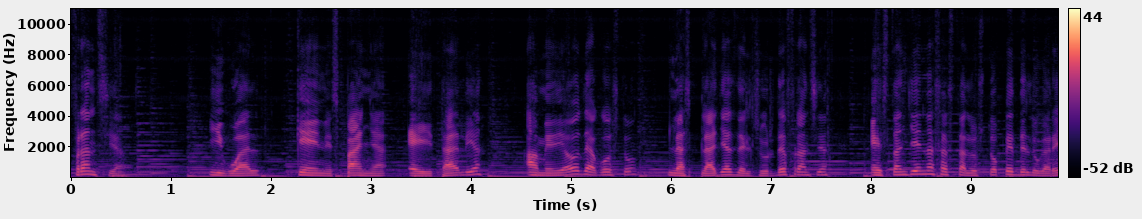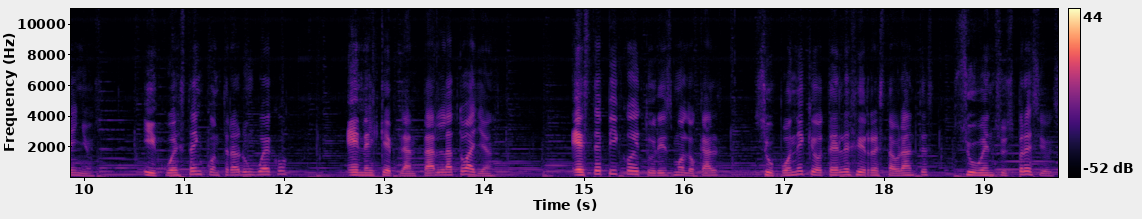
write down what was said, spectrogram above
Francia. Igual que en España e Italia, a mediados de agosto las playas del sur de Francia están llenas hasta los topes de lugareños y cuesta encontrar un hueco en el que plantar la toalla. Este pico de turismo local supone que hoteles y restaurantes suben sus precios.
